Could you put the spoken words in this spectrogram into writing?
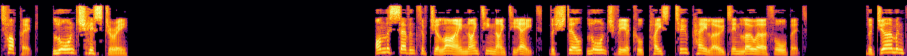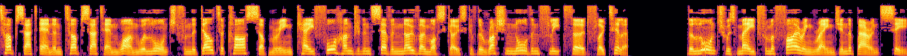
Topic: Launch history. On 7 July 1998, the STIL launch vehicle placed two payloads in low Earth orbit. The German Tubsat N and Tubsat N1 were launched from the Delta-class submarine K-407 Novomoskovsk of the Russian Northern Fleet 3rd Flotilla. The launch was made from a firing range in the Barents Sea.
